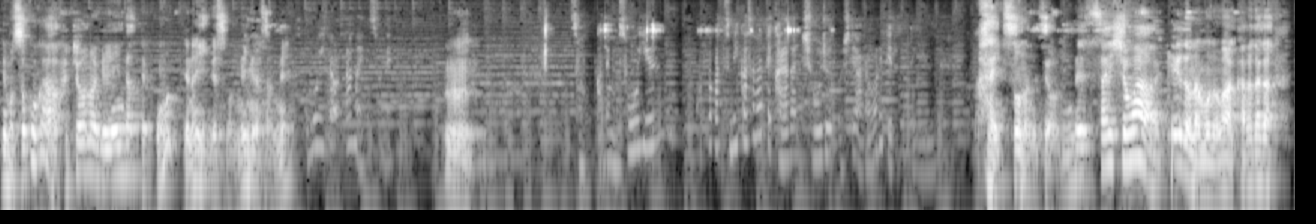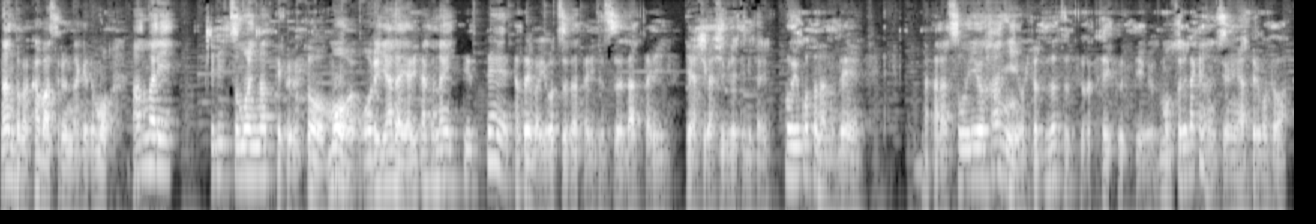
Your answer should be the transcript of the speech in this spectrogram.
でもそこが不調の原因だって思ってないですもんね、皆さんね。思い至らないですよね。うん。そっか、でもそういうことが積み重なって体に症状として現れてるっていう。はい、そうなんですよ。で、最初は軽度なものは体が何とかカバーするんだけども、あんまりちりつもになってくると、もう俺やだやりたくないって言って、例えば腰痛だったり頭痛だったり、手足が痺れてみたり、そういうことなので、だからそういう犯人を一つずつ続けていくっていう、もうそれだけなんですよね、やってることは。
